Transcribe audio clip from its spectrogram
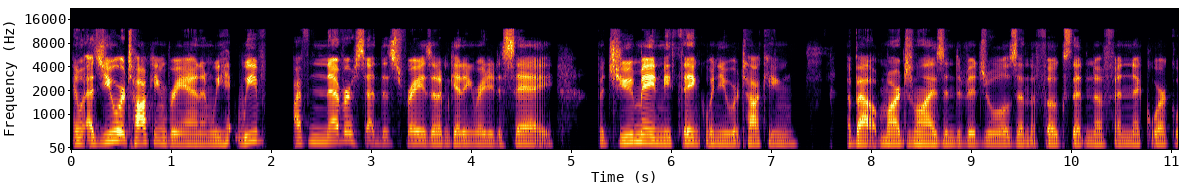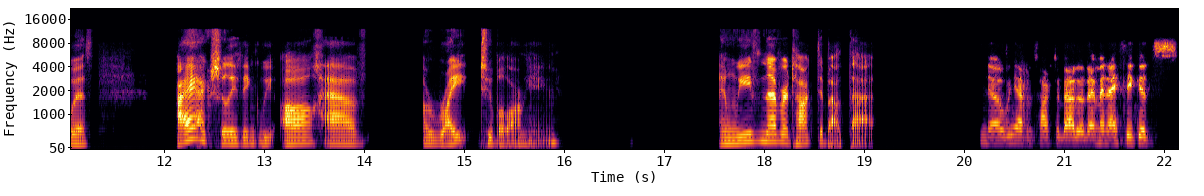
and as you were talking brianne and we we've i've never said this phrase that i'm getting ready to say but you made me think when you were talking about marginalized individuals and the folks that Noof and Nick work with. I actually think we all have a right to belonging. And we've never talked about that no we haven't talked about it i mean i think it's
